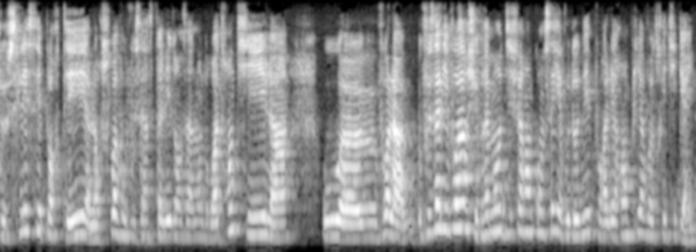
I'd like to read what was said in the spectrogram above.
de se laisser porter. Alors, soit vous vous installez dans un endroit tranquille, hein, ou euh, voilà, vous allez voir, j'ai vraiment différents conseils à vous donner pour aller remplir votre ikigai.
